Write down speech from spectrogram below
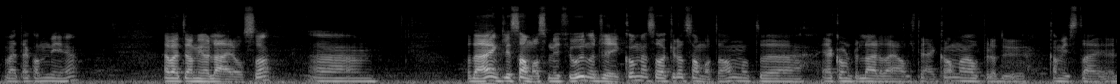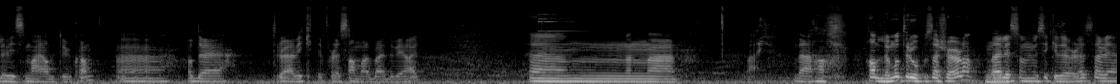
Jeg veit jeg kan mye. Jeg veit jeg har mye å lære også. Uh, og det er egentlig samme som i fjor, når Jay kom. Jeg sa akkurat samme til han. At uh, jeg kommer til å lære deg alt jeg kan, og jeg håper at du kan vise, deg, eller vise meg alt du kan. Uh, og det tror jeg er viktig for det samarbeidet vi har. Ehm, men eh, nei. Det er, handler om å tro på seg sjøl. Det er liksom, hvis ikke du gjør det, så er det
